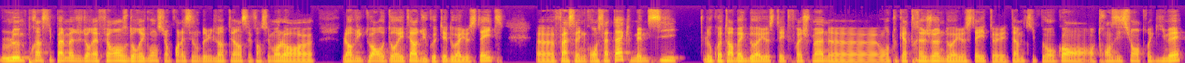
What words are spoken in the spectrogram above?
le principal match de référence d'Oregon, si on prend la saison 2021, c'est forcément leur, euh, leur victoire autoritaire du côté d'Ohio State face à une grosse attaque, même si le quarterback d'Ohio State freshman, ou en tout cas très jeune d'Ohio State, était un petit peu encore en, transition entre guillemets.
